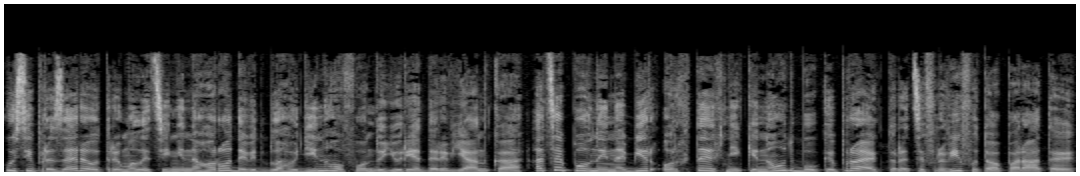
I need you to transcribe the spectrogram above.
Усі призери отримали цінні нагороди від благодійного фонду Юрія Дерев'янка. А це повний набір оргтехніки, ноутбуки, проектори, цифрові фотоапарати.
